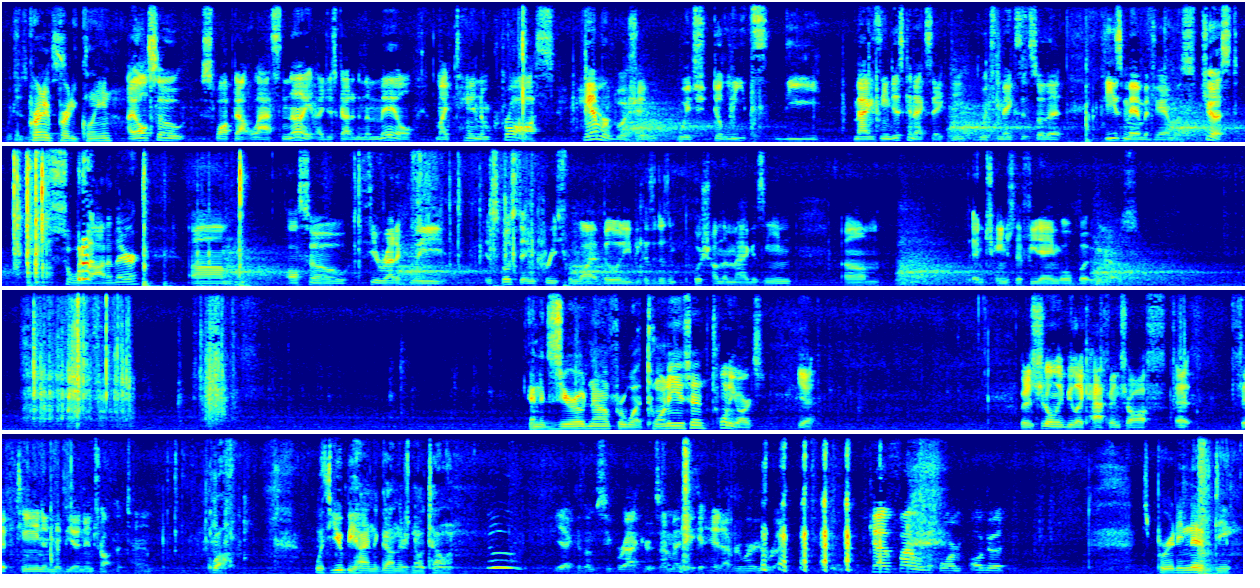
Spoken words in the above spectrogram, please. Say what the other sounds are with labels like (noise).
which is pretty nice. pretty clean. I also swapped out last night, I just got it in the mail, my TandemKross hammer bushing, which deletes the magazine disconnect safety, which makes it so that these Mamba Jammas just soar out of there. Um, also, theoretically, it's supposed to increase reliability because it doesn't push on the magazine um, and change the feed angle, but who knows. And it's zeroed now for what, 20 you said? 20 yards, yeah. But it should only be like half inch off at 15 and maybe an inch off at 10. Well, with you behind the gun, there's no telling. Yeah, because I'm super accurate, so I might make it hit everywhere you're right. (laughs) Kev, final in the form, all good. It's pretty nifty.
